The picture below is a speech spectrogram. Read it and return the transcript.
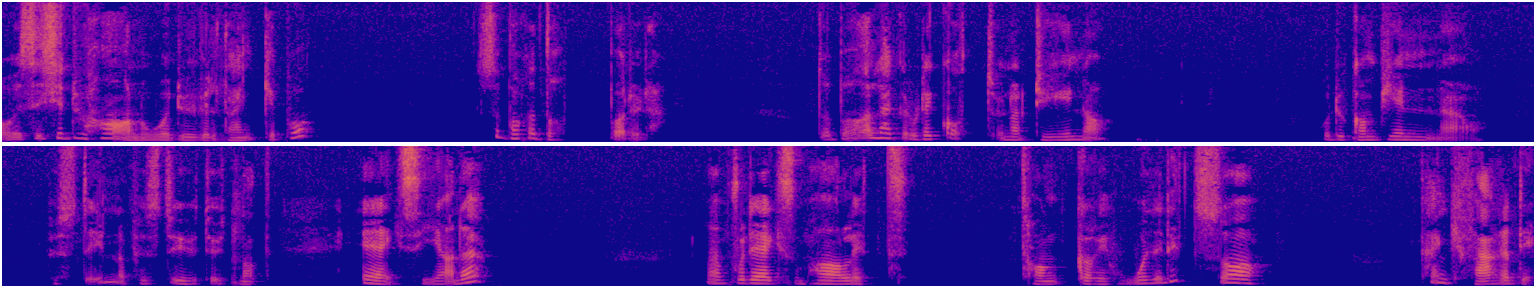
Og hvis ikke du har noe du vil tenke på, så bare dropper du det. Da bare legger du deg godt under dyna, og du kan begynne å puste inn og puste ut uten at jeg sier det. Men for deg som har litt tanker i hodet ditt, så tenk ferdig.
